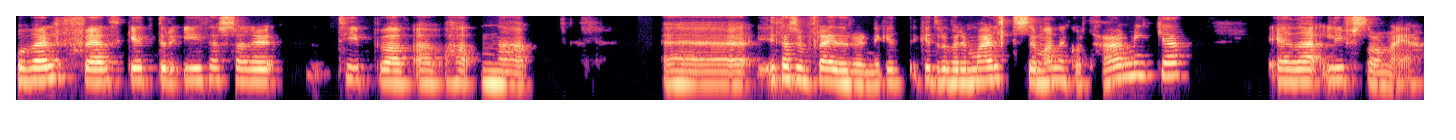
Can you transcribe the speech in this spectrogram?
Og velferð getur í þessari típu af, af hana uh, í þessum fræðurunni get, getur að vera mælt sem annarkort hamingja eða er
